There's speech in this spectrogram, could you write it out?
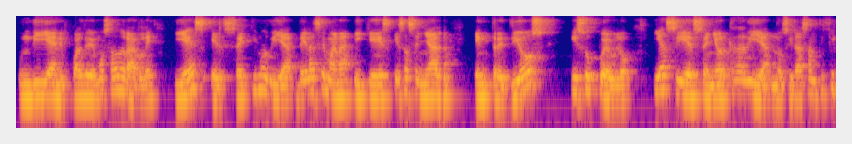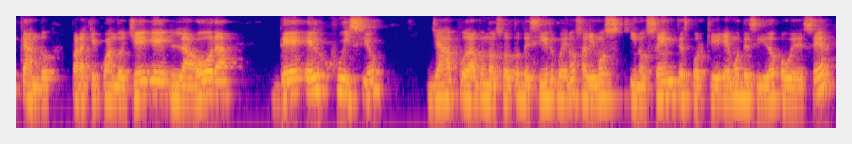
un día en el cual debemos adorarle, y es el séptimo día de la semana, y que es esa señal entre Dios y su pueblo, y así el Señor cada día nos irá santificando para que cuando llegue la hora del juicio, ya podamos nosotros decir, bueno, salimos inocentes porque hemos decidido obedecer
